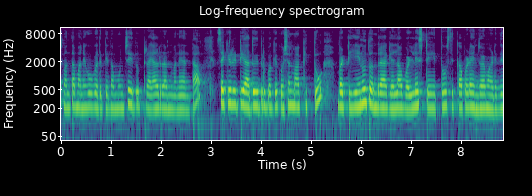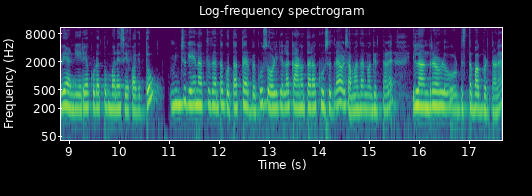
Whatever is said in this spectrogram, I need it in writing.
ಸ್ವಂತ ಮನೆಗೆ ಹೋಗೋದಕ್ಕಿಂತ ಮುಂಚೆ ಇದು ಟ್ರಯಲ್ ರನ್ ಮನೆ ಅಂತ. ಸೆಕ್ಯೂರಿಟಿ ಅದು ಇದ್ರ ಬಗ್ಗೆ ಕ್ವಶನ್ ಮಾರ್ಕ್ ಇತ್ತು. ಬಟ್ ಏನೂ ತೊಂದರೆ ಆಗಲಿಲ್ಲ. ಒಳ್ಳೆ ಸ್ಟೇ ಇತ್ತು. ಸಿಕ್ಕಾಪಡೆ ಎಂಜಾಯ್ ಮಾಡಿದ್ವಿ. ಆ್ಯಂಡ್ ಏರಿಯಾ ಕೂಡ ತುಂಬಾ ಸೇಫ್ ಆಗಿತ್ತು. ಮಿಂಚುಗೆ ಏನಾಗ್ತದೆ ಅಂತ ಗೊತ್ತಾಗ್ತಾ ಇರಬೇಕು. ಸೊ ಅವಳಿಗೆಲ್ಲ ಕಾಣೋ ಥರ ಕೂರಿಸಿದ್ರೆ ಅವಳು ಸಮಾಧಾನವಾಗಿರ್ತಾಳೆ. ಇಲ್ಲ ಅಂದರೆ ಅವಳು ಡಿಸ್ಟರ್ಬ್ ಆಗಿಬಿಡ್ತಾಳೆ.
